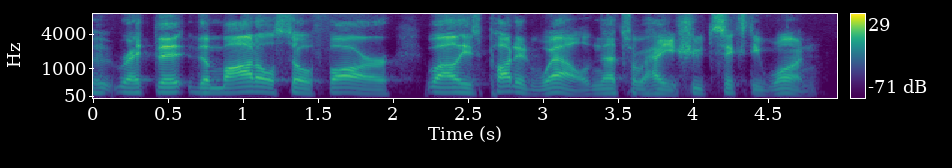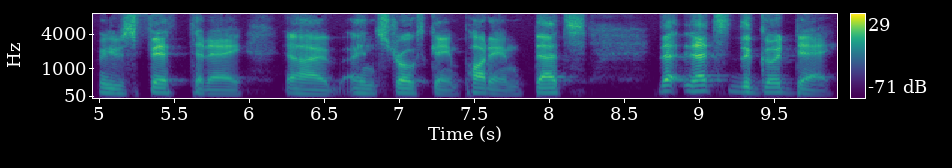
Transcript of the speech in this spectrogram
uh, right? The the model so far, while he's putted well, and that's how you shoot 61. He was fifth today uh, in strokes gained putting. That's that that's the good day,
